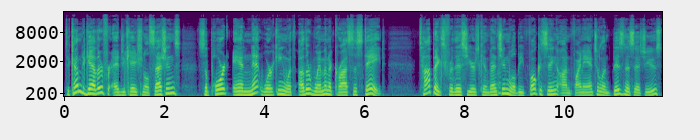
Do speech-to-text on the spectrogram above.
to come together for educational sessions, support, and networking with other women across the state. Topics for this year's convention will be focusing on financial and business issues,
